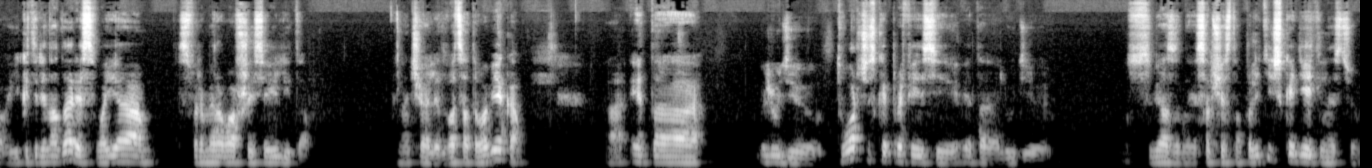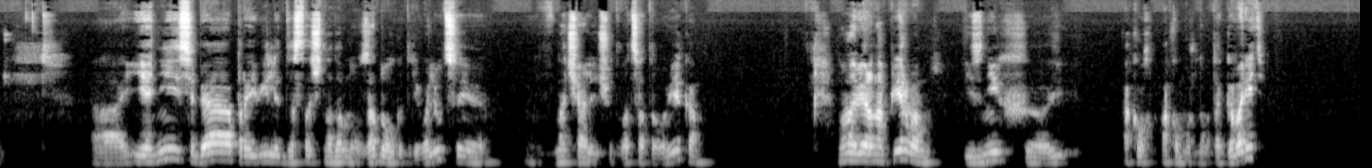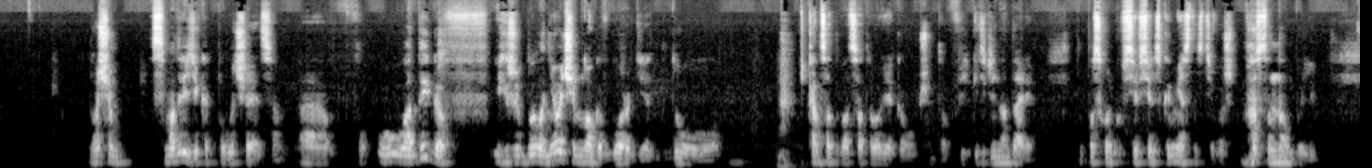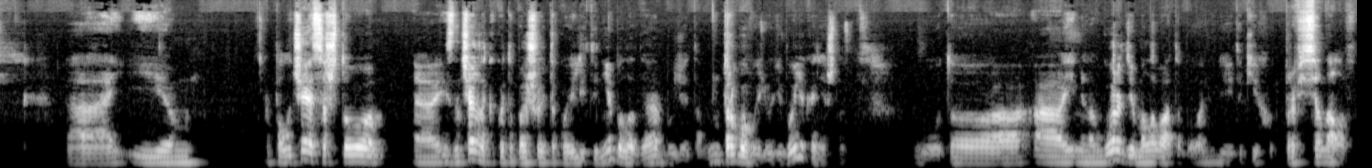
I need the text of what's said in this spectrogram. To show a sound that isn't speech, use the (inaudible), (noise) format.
э, Екатеринодаре своя сформировавшаяся элита в начале 20 века. А, это люди творческой профессии, это люди, связанные с общественно-политической деятельностью. А, и они себя проявили достаточно давно, задолго до революции, в начале еще 20 века. Ну, наверное, первым из них, э, о ком, о ком можно вот так говорить, в общем, смотрите, как получается. А, у адыгов, их же было не очень много в городе до конца 20 века, в общем-то, в Екатеринодаре, ну, поскольку все в сельской местности в основном были. А, и получается, что а, изначально какой-то большой такой элиты не было, да, были там, ну, торговые люди были, конечно, вот, а именно в городе маловато было людей, таких вот профессионалов.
